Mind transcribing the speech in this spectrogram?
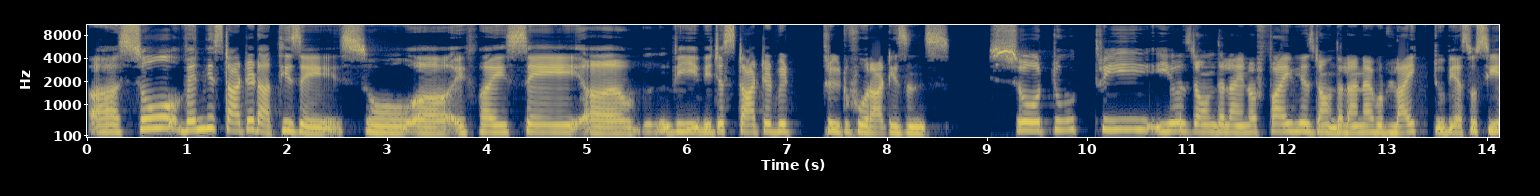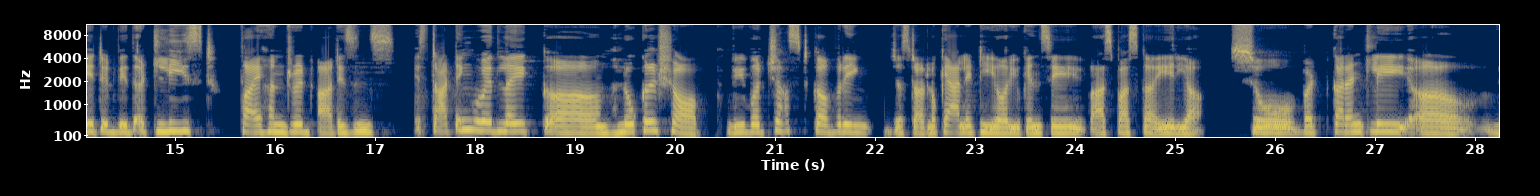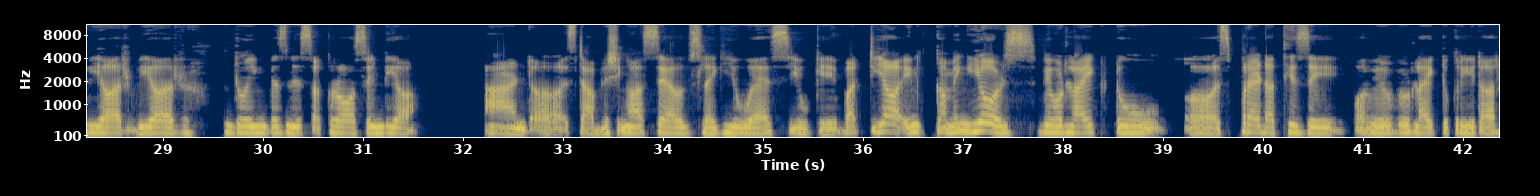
Uh, so when we started Athizay, so uh, if I say uh, we we just started with three to four artisans. So two three years down the line or five years down the line, I would like to be associated with at least 500 artisans. Starting with like uh, local shop we were just covering just our locality or you can say aspas ka area. So but currently uh, we are we are doing business across india and uh, establishing ourselves like us uk but yeah in coming years we would like to uh, spread Athizay or we would like to create our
